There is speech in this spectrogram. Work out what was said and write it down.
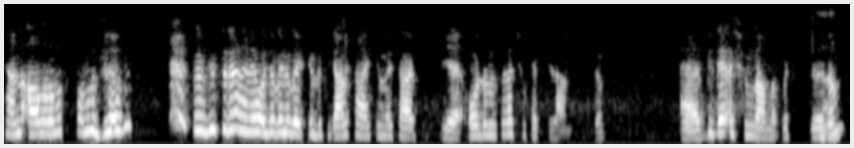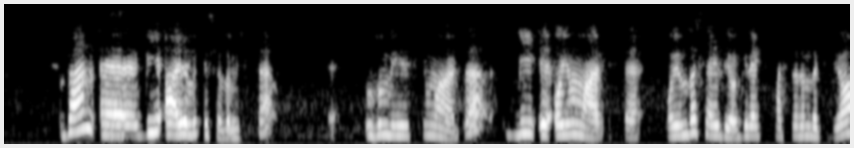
kendi ağlamamı tutamadım. ve bir süre hani hoca beni bekledi Figen sakinleş artık diye. Orada mesela çok etkilenmiştim. Ee, bir de şunu da anlatmak istiyorum. Ben e, bir ayrılık yaşadım işte. E, uzun bir ilişkim vardı. Bir e, oyun var işte. Oyunda şey diyor, Greg saçların dökülüyor,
